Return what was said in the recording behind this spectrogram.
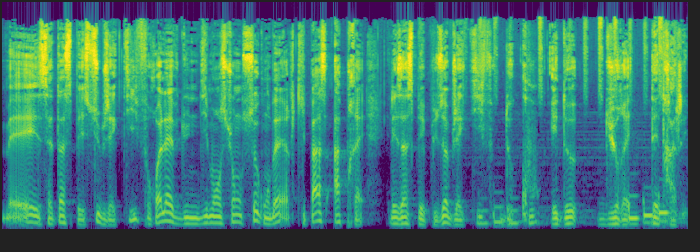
Mais cet aspect subjectif relève d'une dimension secondaire qui passe après les aspects plus objectifs de coût et de durée des trajets.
